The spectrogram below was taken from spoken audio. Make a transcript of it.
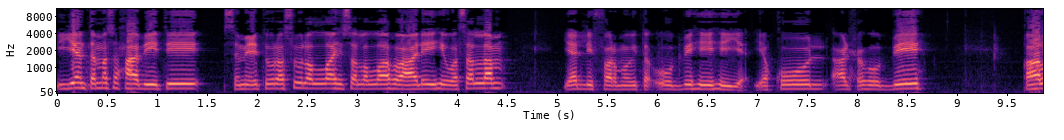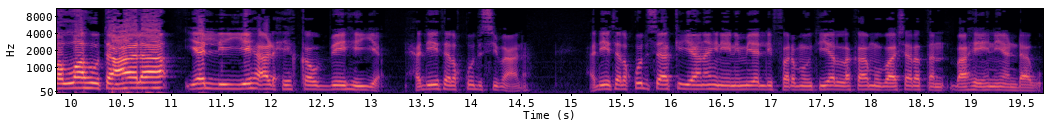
إيان تما صحابيتي سمعت رسول الله صلى الله عليه وسلم يلي فرميت به هي. يقول ألحه به قال الله تعالى يلي يه ألحك به هي. حديث القدس معنا. حديث القدس أكي أنا هنين يلي فرميت يلا مباشرة باهي هني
